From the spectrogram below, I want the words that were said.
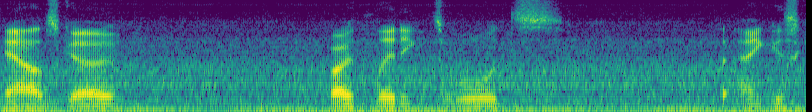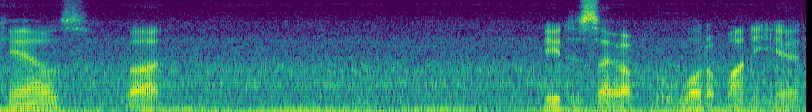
cows go. Both leading towards the Angus cows, but Need to save up a lot of money yet.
